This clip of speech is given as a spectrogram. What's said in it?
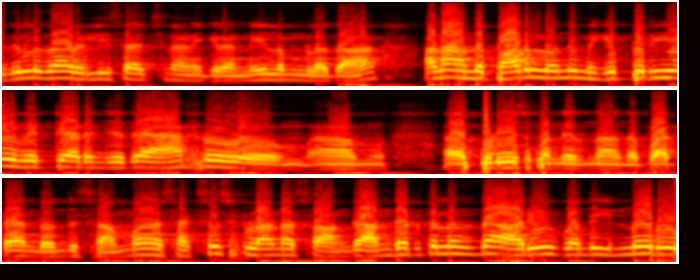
இதில் தான் ரிலீஸ் ஆச்சுன்னு நினைக்கிறேன் நீளமில் தான். ஆனால் அந்த பாடல் வந்து மிகப்பெரிய வெற்றி அடைஞ்சது. ஆஃப்ரோ ப்ரொடியூஸ் பண்ணியிருந்தான் அந்த பாட்டை. அண்ட் வந்து செம்ம சக்ஸஸ்ஃபுல்லான சாங் அந்த இடத்துல இருந்து தான் அறிவுக்கு வந்து இன்னொரு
